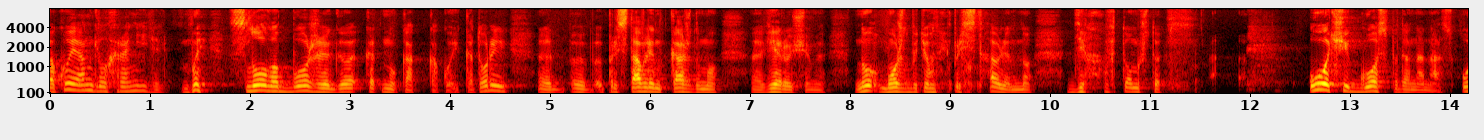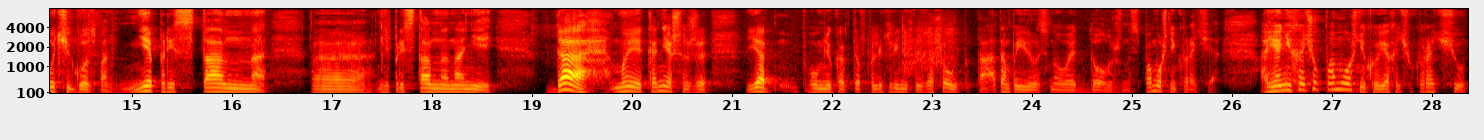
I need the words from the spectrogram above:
Какой ангел-хранитель? Мы Слово Божие, ну как какой, который э, э, представлен каждому э, верующему. Ну, может быть, он и представлен, но дело в том, что очи Господа на нас, очи Господа непрестанно, непрестанно на ней. Да, мы, конечно же, я помню, как-то в поликлинику зашел, а там появилась новая должность, помощник врача. А я не хочу к помощнику, я хочу к врачу.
